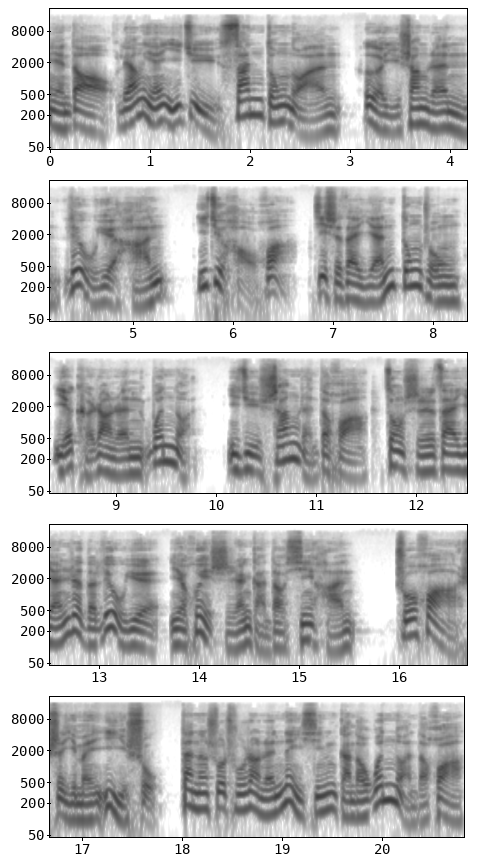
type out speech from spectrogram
言道：“良言一句三冬暖，恶语伤人六月寒。”一句好话，即使在严冬中，也可让人温暖；一句伤人的话，纵使在炎热的六月，也会使人感到心寒。说话是一门艺术，但能说出让人内心感到温暖的话。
